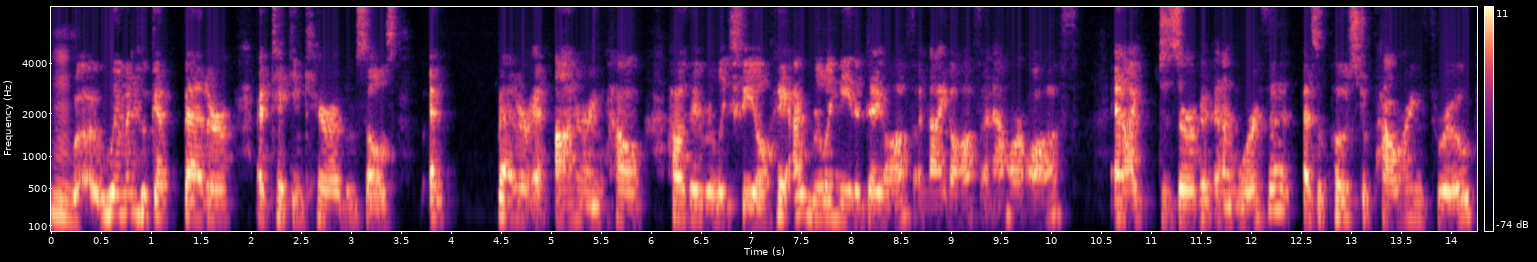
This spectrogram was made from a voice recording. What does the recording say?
Mm. Women who get better at taking care of themselves, at better at honoring how how they really feel. Hey, I really need a day off, a night off, an hour off and I deserve it and I'm worth it, as opposed to powering through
